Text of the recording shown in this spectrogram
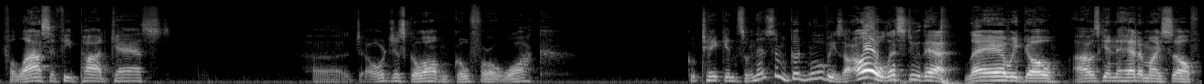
philosophy podcasts, uh, or just go out and go for a walk. Go take in some. There's some good movies. Oh, let's do that. There we go. I was getting ahead of myself.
